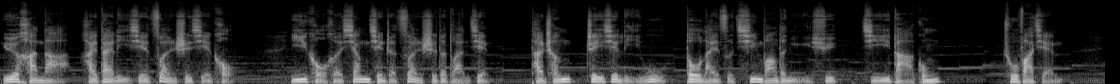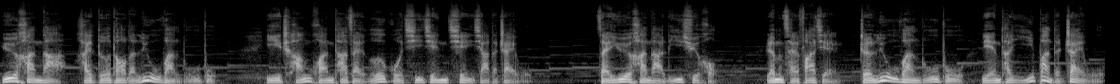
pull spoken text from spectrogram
约翰娜还带了一些钻石鞋扣、衣扣和镶嵌着钻石的短剑。他称这些礼物都来自亲王的女婿吉大公。出发前，约翰娜还得到了六万卢布，以偿还他在俄国期间欠下的债务。在约翰娜离去后，人们才发现这六万卢布连他一半的债务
